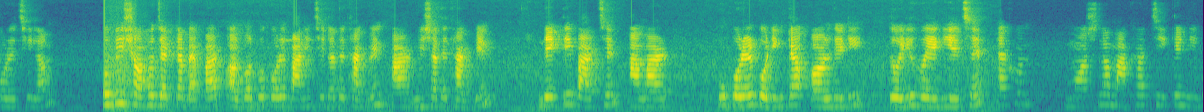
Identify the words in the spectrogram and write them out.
করেছিলাম। খুবই সহজ একটা ব্যাপার, অল্প অল্প করে পানি ছেটাতে থাকবেন আর মেশাতে থাকবেন। দেখতেই পাচ্ছেন, আমার উপরের কোডিংটা অলরেডি তৈরি হয়ে গিয়েছে। এখন মশলা মাখা চিকেন নিব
